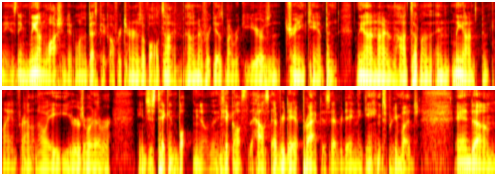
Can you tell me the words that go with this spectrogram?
his name Leon Washington, one of the best kickoff returners of all time. I'll never forget. It was my rookie year. I was in training camp, and Leon and I are in the hot tub, and Leon's been playing for I don't know eight years or whatever. He's just taking you know the kickoffs to the house every day at practice, every day in the games, pretty much. And um,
